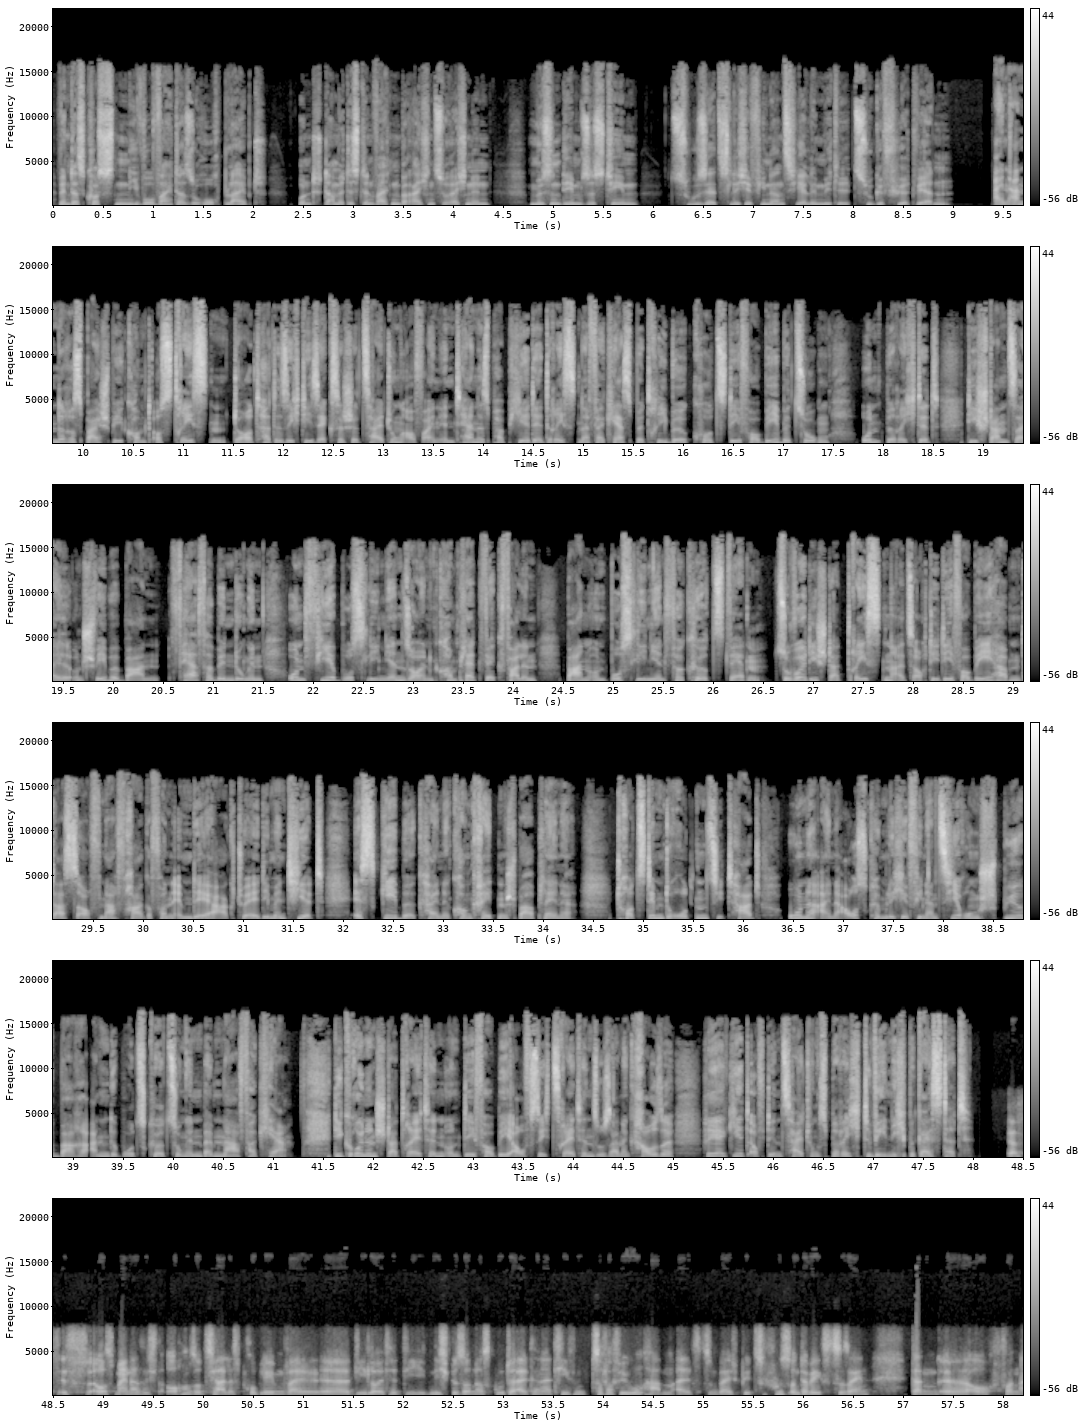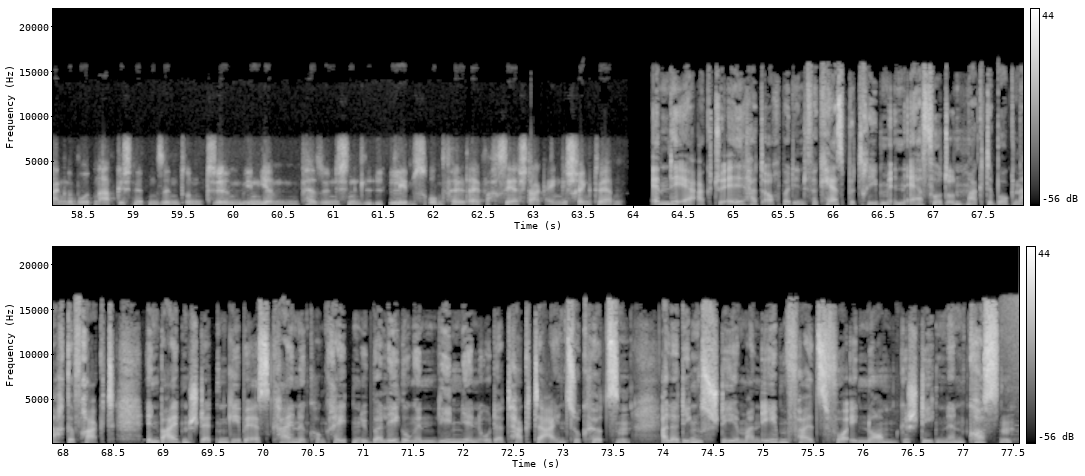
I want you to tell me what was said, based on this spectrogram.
Wenn das Kostenniveau weiter so hoch bleibt, und damit ist in weiten Bereichen zu rechnen, müssen dem System zusätzliche finanzielle Mittel zugeführt werden. Ein anderes Beispiel kommt aus Dresden. Dort hatte sich die Sächsische Zeitung auf ein internes Papier der Dresdner Verkehrsbetriebe, kurz DVB, bezogen und berichtet, die Standseil- und Schwebebahn, Fährverbindungen und vier Buslinien sollen komplett wegfallen, Bahn- und Buslinien verkürzt werden. Sowohl die Stadt Dresden als auch die DVB haben das auf Nachfrage von MDR aktuell dementiert. Es gebe keine konkreten Sparpläne. Trotzdem drohten, Zitat, ohne eine auskömmliche Finanzierung spürbare Angebotskürzungen beim Nahverkehr. Die Grünen Stadträtin und DVB-Aufsichtsrätin Susanne Krause reagiert auf den Zeitungsbericht wenig begeistert. Das ist aus meiner Sicht auch ein soziales Problem, weil äh, die Leute, die nicht besonders gute Alternativen zur Verfügung haben, als zum Beispiel zu Fuß unterwegs zu sein, dann äh, auch von Angeboten abgeschnitten sind und ähm, in ihrem persönlichen Lebensumfeld einfach sehr stark eingeschränkt werden. MDR aktuell hat auch bei den Verkehrsbetrieben in Erfurt und Magdeburg nachgefragt. In beiden Städten gebe es keine konkreten Überlegungen, Linien oder Takte einzukürzen. Allerdings stehe man ebenfalls vor enorm gestiegenen Kosten.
